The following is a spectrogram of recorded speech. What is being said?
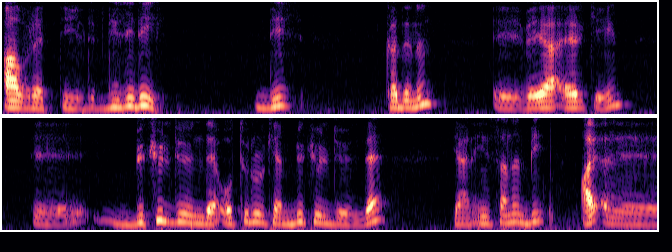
avret değildir. Dizi değil. Diz kadının e, veya erkeğin e, büküldüğünde, otururken büküldüğünde yani insanın bir e,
